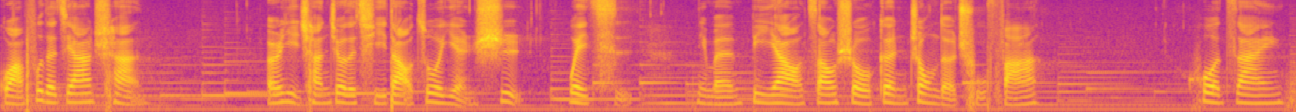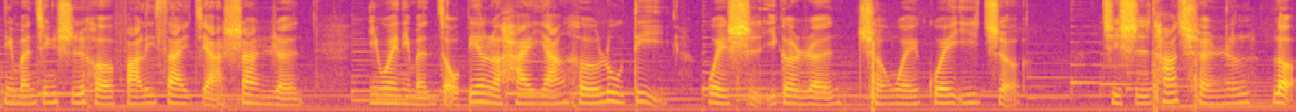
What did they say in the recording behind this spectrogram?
寡妇的家产，而以长久的祈祷做掩饰，为此你们必要遭受更重的处罚。祸哉！你们经师和法利赛假善人。因为你们走遍了海洋和陆地，为使一个人成为皈依者，其实他成了，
